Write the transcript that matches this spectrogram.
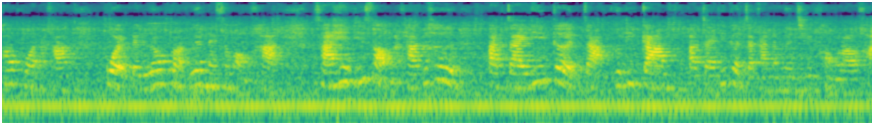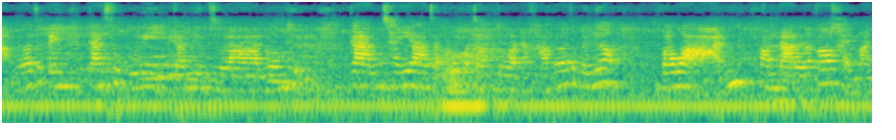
ครอบครัวนะคะ ป่วยเป็นโรคหลอดเลือดในสมองค่ะ สาเหตุที่สองนะคะก็คือปัจจัยที่เกิดจากพฤติกรรม ปัจจัยที่เกิดจากการดำเนินชีวิตของเราค่ะไม่ว่าจะเป็นการสูบบุหรี่ การดื่มสุรารวมถึงการใช้ยาจากโรคประจำตัวนะคะไม่ว่าจะเป็นเรื่อง เบาหวาน ความดันแล้วก็ไขมัน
